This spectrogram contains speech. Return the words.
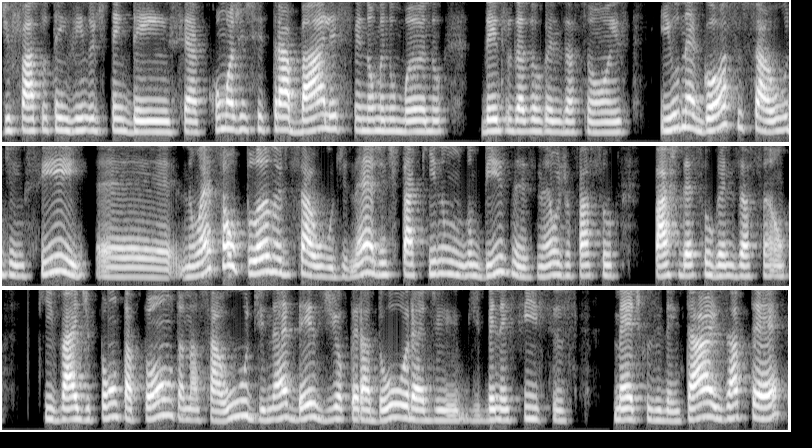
de fato tem vindo de tendência, como a gente trabalha esse fenômeno humano dentro das organizações. E o negócio saúde em si é, não é só o plano de saúde, né? A gente está aqui num, num, business, né? Hoje eu faço parte dessa organização que vai de ponta a ponta na saúde, né? Desde operadora de, de benefícios médicos e dentais até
